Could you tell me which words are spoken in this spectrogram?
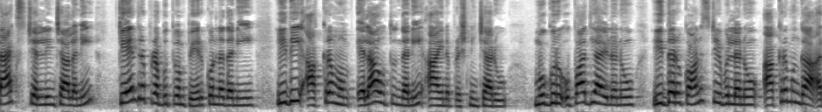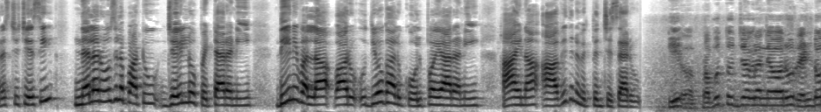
ట్యాక్స్ చెల్లించాలని కేంద్ర ప్రభుత్వం పేర్కొన్నదని ఇది అక్రమం ఎలా అవుతుందని ఆయన ప్రశ్నించారు. ముగ్గురు ఉపాధ్యాయులను ఇద్దరు కానిస్టేబుళ్ళను అక్రమంగా అరెస్టు చేసి నెల రోజుల పాటు జైల్లో పెట్టారని దీనివల్ల వారు ఉద్యోగాలు కోల్పోయారని ఆయన ఆవేదన వ్యక్తం చేశారు. ఈ ప్రభుత్వ ఉద్యోగులు అనేవారు రెండో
